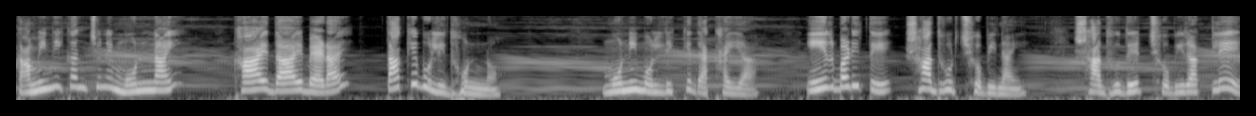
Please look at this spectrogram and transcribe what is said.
কামিনী কাঞ্চনে মন নাই, খায়, দায়, বেড়ায়, তাকে বলি ধন্য। মণি মল্লিককে দেখাইয়া, এর বাড়িতে সাধুর ছবি নাই। সাধুদের ছবি রাখলে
